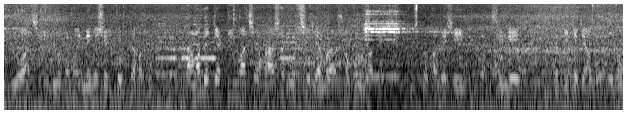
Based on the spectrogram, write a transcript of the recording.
এগুলো আছে এগুলোকে আমাদের নেগোশিয়েট করতে হবে। আমাদের যা টিম আছে আমরা আশা করছি যে আমরা সফলভাবে সুস্থভাবে সেই সিঙ্গে দিকে যাব এবং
